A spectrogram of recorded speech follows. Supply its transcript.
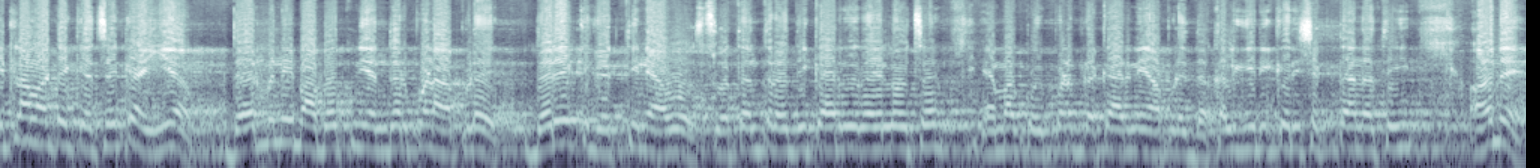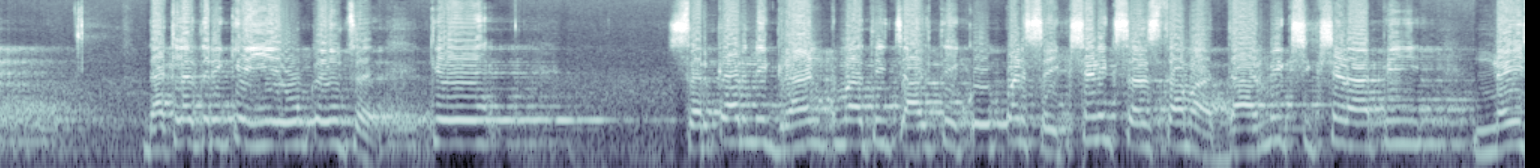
એટલા માટે કહે છે કે અહીંયા ધર્મની બાબતની અંદર પણ આપણે દરેક વ્યક્તિને આવો સ્વતંત્ર અધિકાર રહેલો છે. એમાં કોઈ પણ પ્રકારની આપણે દખલગીરી કરી શકતા નથી. અને દાખલા તરીકે અહીંયા એવું કહ્યું છે કે સરકારની ગ્રાન્ટમાંથી ચાલતી કોઈ પણ શૈક્ષણિક સંસ્થામાં ધાર્મિક શિક્ષણ આપી નહીં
